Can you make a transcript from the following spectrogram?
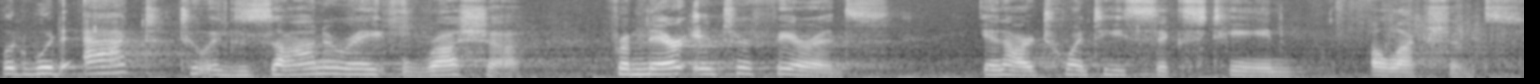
but would act to exonerate Russia from their interference in our 2016 elections.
